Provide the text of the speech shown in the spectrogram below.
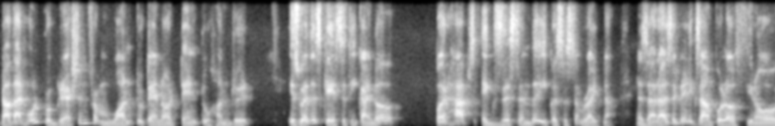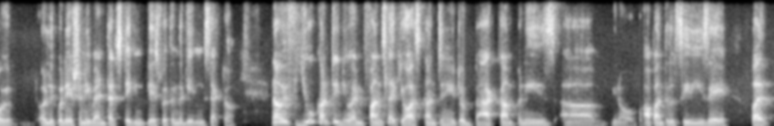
Now that whole progression from one to ten or ten to hundred is where the scarcity kind of perhaps exists in the ecosystem right now. Nazara is a great example of you know a liquidation event that's taking place within the gaming sector. Now, if you continue and funds like yours continue to back companies, um, you know, up until Series A, but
